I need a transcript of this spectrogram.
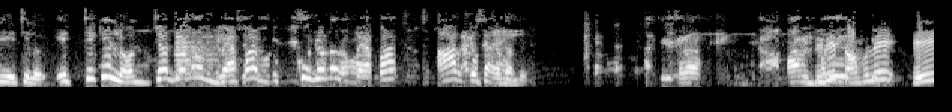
দিয়েছিল। এর থেকে লজ্জাজনক ব্যাপার, দুঃখজনক ব্যাপার আর কোথায় হবে? দিদি, তাহলে এই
